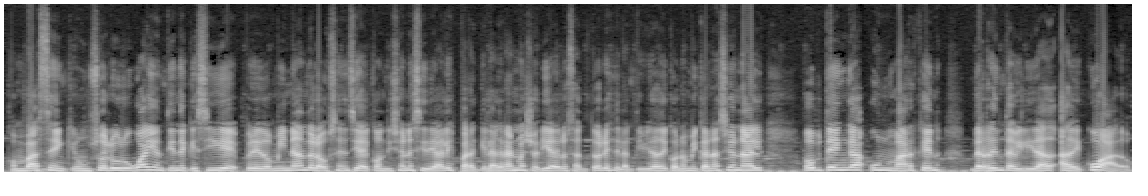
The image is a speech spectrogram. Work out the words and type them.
con base en que un solo Uruguay entiende que sigue predominando la ausencia de condiciones ideales para que la gran mayoría de los actores de la actividad económica nacional obtenga un margen de rentabilidad adecuado.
